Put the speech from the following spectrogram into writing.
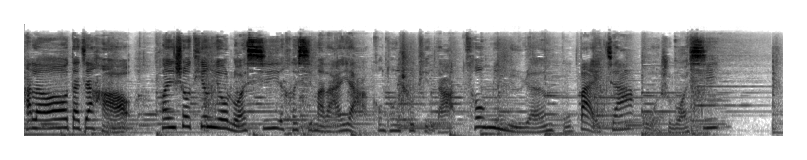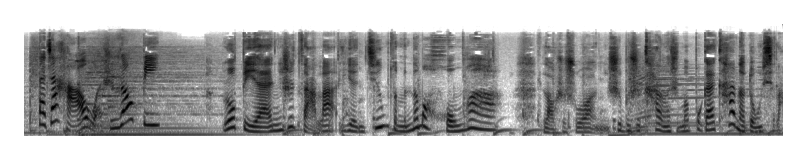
Hello，大家好，欢迎收听由罗西和喜马拉雅共同出品的《聪明女人不败家》，我是罗西。大家好，我是 Robbie。Robbie，你是咋了？眼睛怎么那么红啊？老实说，你是不是看了什么不该看的东西了？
